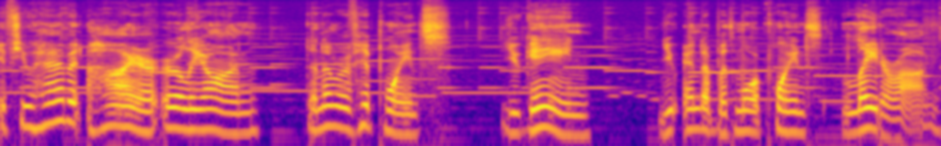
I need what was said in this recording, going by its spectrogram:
if you have it higher early on, the number of hit points you gain, you end up with more points later on.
